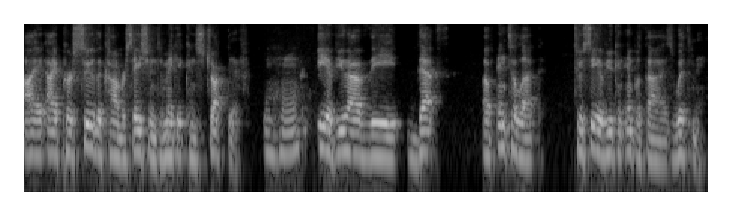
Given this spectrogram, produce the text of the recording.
I, I pursue the conversation to make it constructive. Mm-hmm. See if you have the depth of intellect to see if you can empathize with me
